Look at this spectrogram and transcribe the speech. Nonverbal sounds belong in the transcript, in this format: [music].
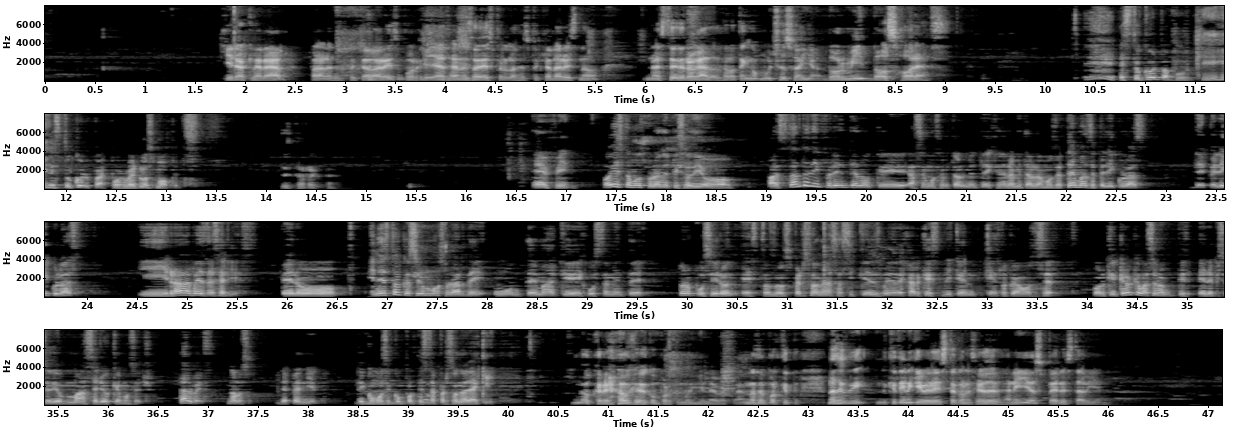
Quiero aclarar para los espectadores, porque ya saben [laughs] ustedes, pero los espectadores no. No estoy drogado, solo tengo mucho sueño. Dormí dos horas. Es tu culpa. ¿Por qué? Es tu culpa por ver los Muppets. Es correcto. En fin, hoy estamos por un episodio bastante diferente a lo que hacemos habitualmente. Generalmente hablamos de temas, de películas, de películas y rara vez de series. Pero en esta ocasión vamos a hablar de un tema que justamente propusieron estas dos personas, así que les voy a dejar que expliquen qué es lo que vamos a hacer. Porque creo que va a ser un el episodio más serio que hemos hecho. Tal vez, no lo sé, dependiendo de cómo se Mm, comporte no. esta persona de aquí. No creo que se comporte muy bien, la verdad. No sé por qué. te- No sé qué, qué tiene que ver esto con el Señor de los Anillos, pero está bien.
